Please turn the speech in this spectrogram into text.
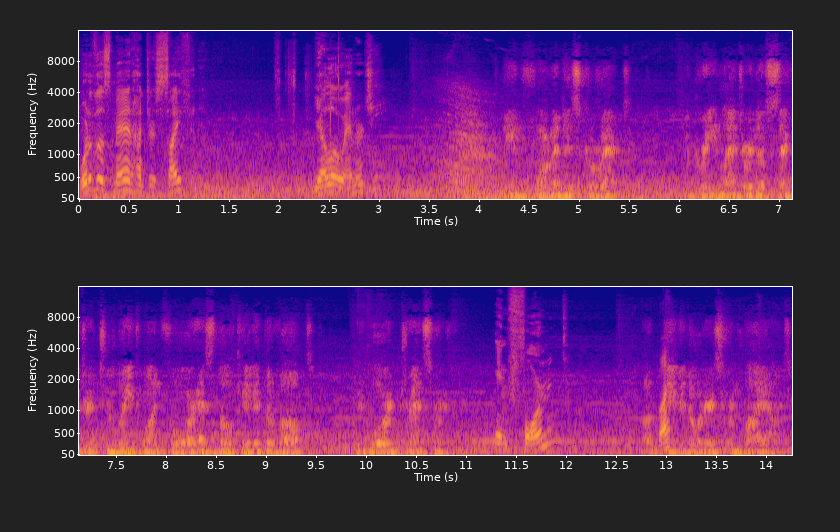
Hell? What are those manhunters siphoning? Yellow energy? The informant is correct. The Green Lantern of Sector 2814 has located the vault. Reward transferred. Informant? What? Orders from Biot.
